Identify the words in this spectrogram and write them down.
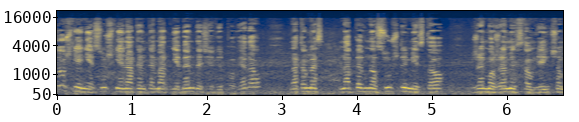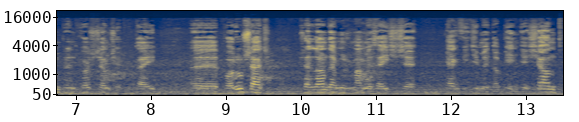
Słusznie, niesłusznie na ten temat nie będę się wypowiadał, natomiast na pewno słusznym jest to, że możemy z tą większą prędkością się tutaj e, poruszać. Przed lądem już mamy zejście, jak widzimy, do 50.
